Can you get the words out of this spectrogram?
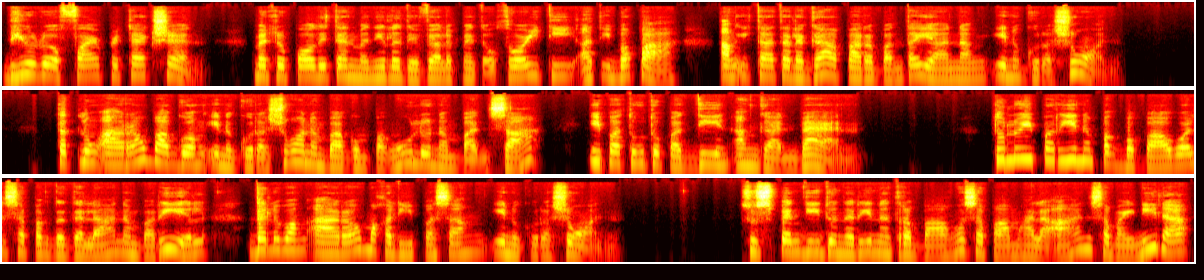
Bureau of Fire Protection, Metropolitan Manila Development Authority at iba pa ang itatalaga para bantayan ng inaugurasyon. Tatlong araw bago ang inaugurasyon ng bagong Pangulo ng Bansa, ipatutupad din ang gun ban. Tuloy pa rin ang pagbabawal sa pagdadala ng baril dalawang araw makalipas ang inaugurasyon. Suspendido na rin ang trabaho sa pamahalaan sa Maynila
